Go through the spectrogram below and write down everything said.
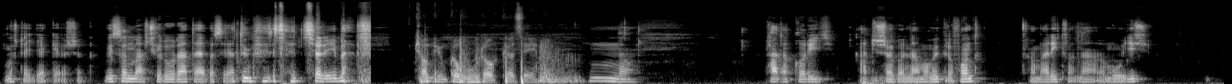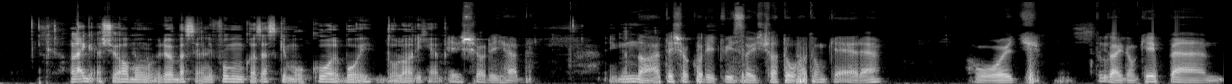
Most egyel kevesebb. Viszont másfél órát elbeszéltünk cserébe. Csapjunk a húrok közé. Na. Hát akkor így át is ragadnám a mikrofont, ha már itt van nálam úgyis. A legelső album, amiről beszélni fogunk, az Eskimo Callboy-tól a Rehab. És a Rehab. Igen. Na hát, és akkor itt vissza is csatolhatunk erre, hogy tulajdonképpen,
